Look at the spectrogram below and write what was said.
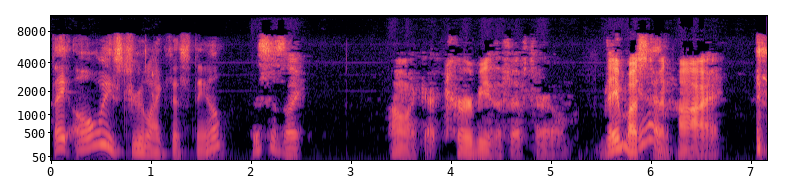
They always drew like this, Neil. This is like oh my god, Kirby the Fifth Turtle. They must have been high.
